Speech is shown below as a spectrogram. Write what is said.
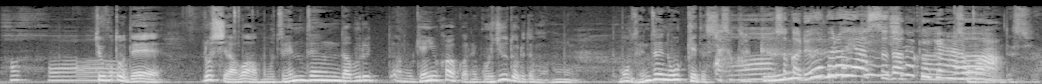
はということでロシアはもう全然ダブルあの原油価格がね50ドルでももうもう全然 OK ですよ。あそうかルーブル安だから。そうなんですよ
